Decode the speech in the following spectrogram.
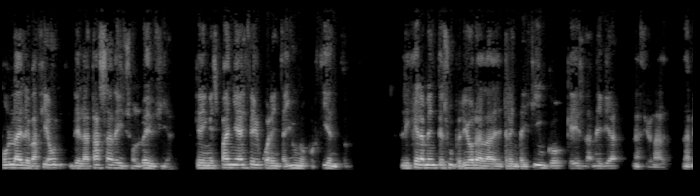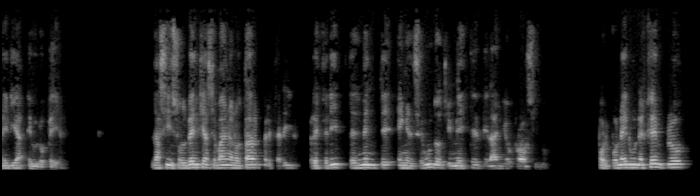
con la elevación de la tasa de insolvencia, que en España es del 41% ligeramente superior a la del 35, que es la media nacional, la media europea. Las insolvencias se van a notar preferiblemente en el segundo trimestre del año próximo. Por poner un ejemplo,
